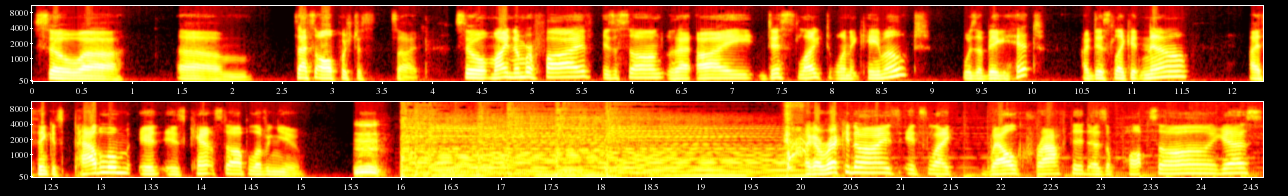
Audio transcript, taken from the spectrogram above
So, uh, um, that's all pushed aside. So, my number five is a song that I disliked when it came out. Was a big hit. I dislike it now. I think it's Pablum. It is "Can't Stop Loving You." Mm. Like I recognize it's like well crafted as a pop song, I guess,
